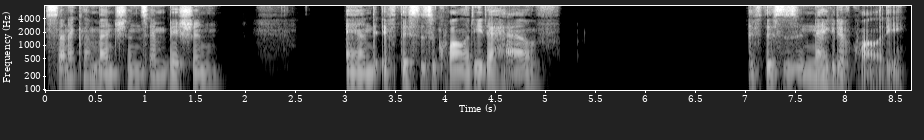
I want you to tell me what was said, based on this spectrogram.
Seneca mentions ambition, and if this is a quality to have, if this is a negative quality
